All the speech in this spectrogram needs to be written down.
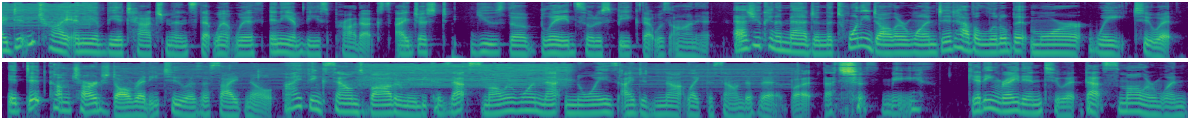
I didn't try any of the attachments that went with any of these products. I just used the blade, so to speak, that was on it. As you can imagine, the $20 one did have a little bit more weight to it. It did come charged already, too, as a side note. I think sounds bother me because that smaller one, that noise, I did not like the sound of it, but that's just me. Getting right into it, that smaller one,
